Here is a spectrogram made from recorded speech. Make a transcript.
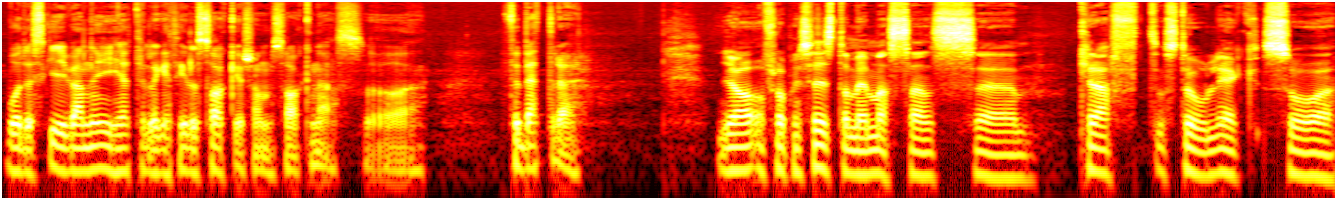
Både skriva nyheter, lägga till saker som saknas och förbättra. Ja, och förhoppningsvis då med massans eh, kraft och storlek så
